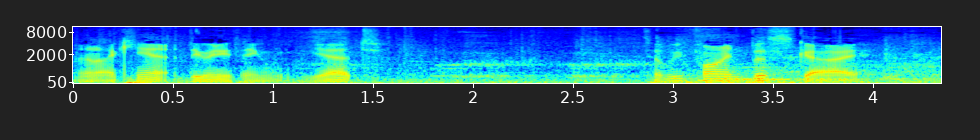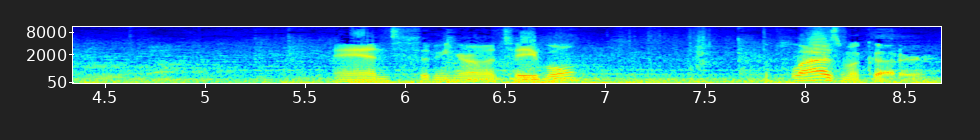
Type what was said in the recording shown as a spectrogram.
and I can't do anything yet till we find this guy. And sitting here on the table, the plasma cutter.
